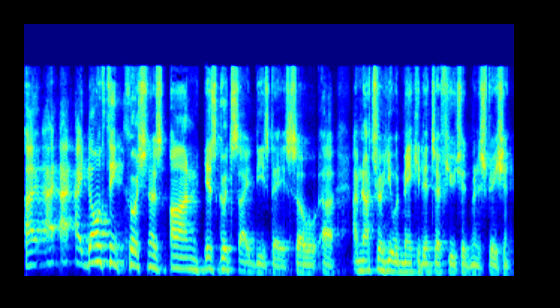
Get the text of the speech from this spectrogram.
I, I, I don't think Kushner's on his good side these days. So uh, I'm not sure he would make it into a future administration.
